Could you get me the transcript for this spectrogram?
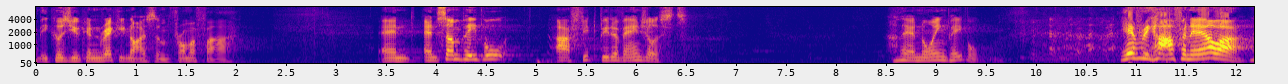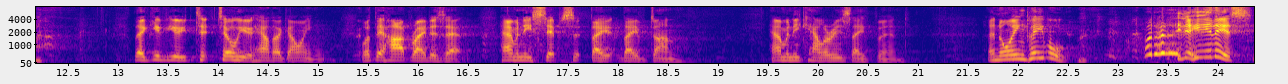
because you can recognize them from afar. And, and some people are Fitbit evangelists. They're annoying people. Every half an hour, they give you, t- tell you how they're going, what their heart rate is at, how many steps they, they've done, how many calories they've burned. Annoying people. I don't need to hear this.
